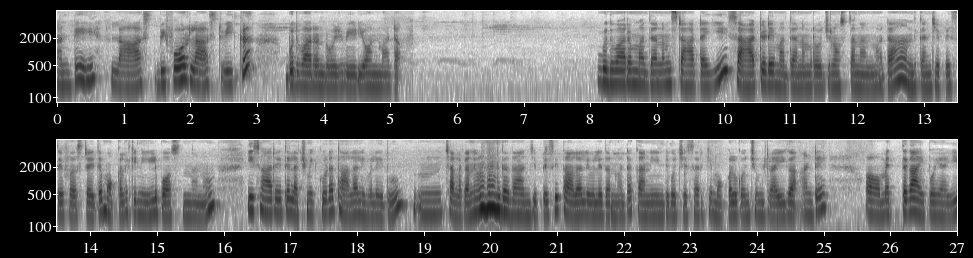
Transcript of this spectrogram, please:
అంటే లాస్ట్ బిఫోర్ లాస్ట్ వీక్ బుధవారం రోజు వీడియో అనమాట బుధవారం మధ్యాహ్నం స్టార్ట్ అయ్యి సాటర్డే మధ్యాహ్నం రోజున వస్తానమాట అందుకని చెప్పేసి ఫస్ట్ అయితే మొక్కలకి నీళ్ళు పోస్తున్నాను. ఈసారి అయితే లక్ష్మికి కూడా తాళాలు ఇవ్వలేదు. చల్లగానే ఉంటుంది కదా అని చెప్పేసి తాళాలు ఇవ్వలేదు అనమాట కానీ ఇంటికి వచ్చేసరికి మొక్కలు కొంచెం డ్రైగా అంటే మెత్తగా అయిపోయాయి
